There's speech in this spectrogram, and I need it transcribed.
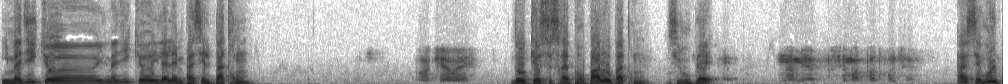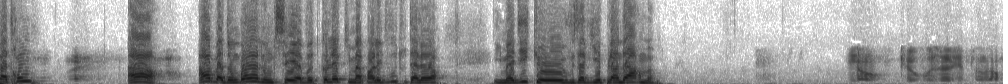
Il m'a dit que, il m'a dit qu'il allait me passer le patron. Ok, ouais. Donc euh, ce serait pour parler au patron, s'il vous plaît. Non, mais c'est moi le patron, tiens. Ah, c'est vous le patron? Ouais. Ah, ah bah donc voilà, donc c'est votre collègue qui m'a parlé de vous tout à l'heure. Il m'a dit que vous aviez plein d'armes. Non, que vous aviez plein d'armes.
